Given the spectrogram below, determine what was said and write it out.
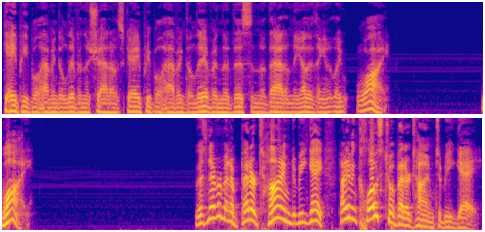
gay people having to live in the shadows, gay people having to live in the this and the that and the other thing. And like, why? Why? There's never been a better time to be gay. Not even close to a better time to be gay.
